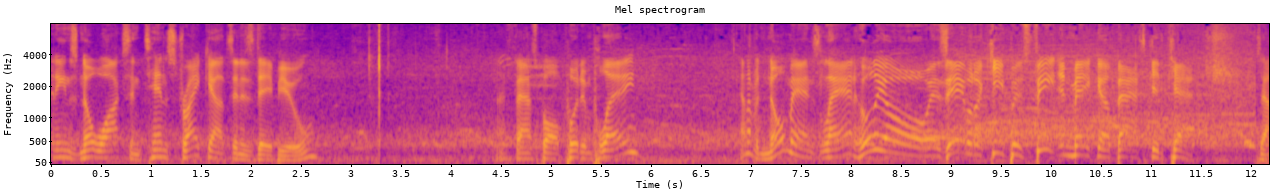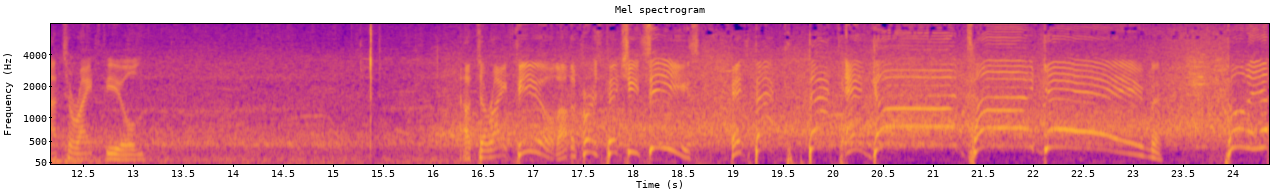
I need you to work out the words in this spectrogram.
Innings, no walks, and 10 strikeouts in his debut. That fastball put in play. Kind of a no man's land. Julio is able to keep his feet and make a basket catch. Out to right field. Out to right field on the first pitch he sees. It's back, back, and gone. Tied game. Julio.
